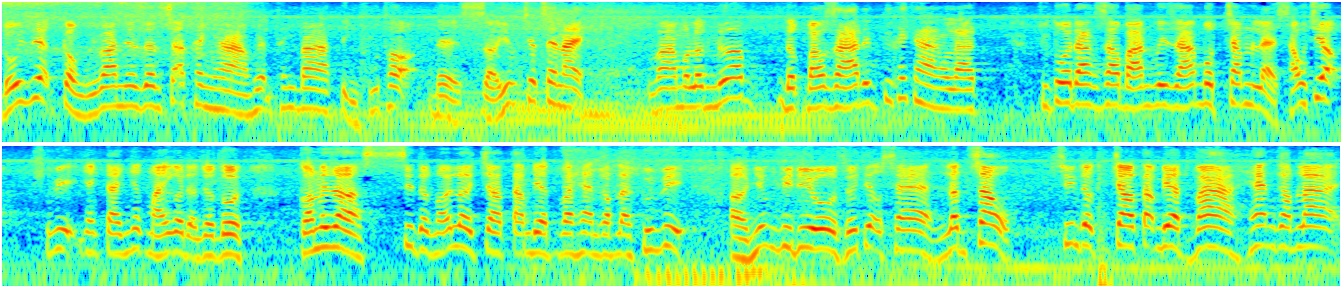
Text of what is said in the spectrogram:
đối diện cổng ủy ban nhân dân xã Thanh Hà, huyện Thanh Ba, tỉnh Phú Thọ để sở hữu chiếc xe này. Và một lần nữa được báo giá đến quý khách hàng là chúng tôi đang giao bán với giá 106 triệu. Quý vị nhanh tay nhấc máy gọi điện cho tôi còn bây giờ, xin được nói lời chào tạm biệt và hẹn gặp lại quý vị ở những video giới thiệu xe lần sau. Xin được chào tạm biệt và hẹn gặp lại.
